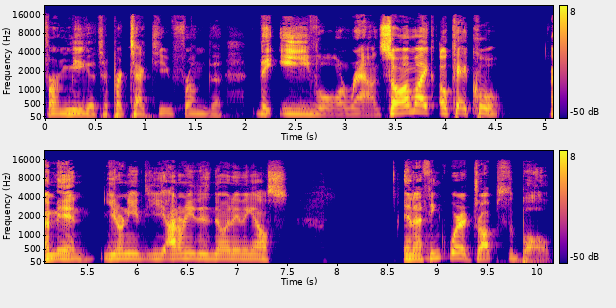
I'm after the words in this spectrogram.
Farmiga to protect you from the the evil around. So I'm like, okay, cool. I'm in. You don't need I don't need to know anything else. And I think where it drops the ball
